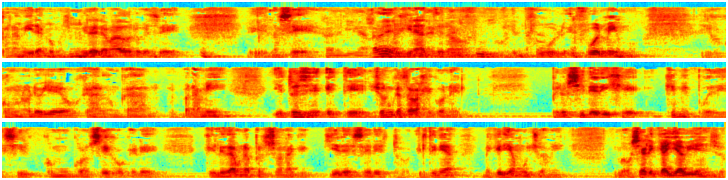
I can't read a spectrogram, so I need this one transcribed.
Para mí era como si me hubiera llamado lo que sé, eh, no sé, el imagínate, el ¿no? fútbol. El fútbol, el fútbol mismo. Y dijo, ¿cómo no le voy a ir a buscar, don Carlos? Para mí. Y entonces, este, yo nunca trabajé con él, pero sí le dije, ¿qué me puede decir como un consejo que le, que le da a una persona que quiere hacer esto? Él tenía, me quería mucho a mí, o sea, le caía bien yo.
